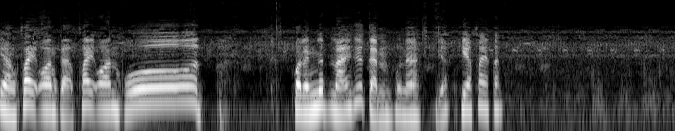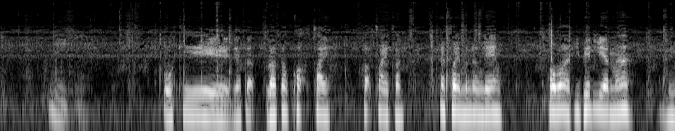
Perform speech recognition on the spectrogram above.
อย่างไฟอ่อนกับไฟอ่อนโพดพอละเงืดหลายคือกันพูดนะเดี๋ยวเคลียร์ไฟกันนี่โอเค เดี๋ยวก็เราต้องเคาะไฟเคาะไฟก่อนให้ไฟมันแรงๆเพราะว่าพี่เพชรเรียนมานี่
